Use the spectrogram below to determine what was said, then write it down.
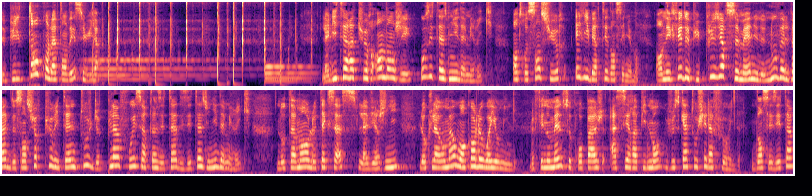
Depuis le temps qu'on l'attendait, celui-là. La littérature en danger aux États-Unis d'Amérique, entre censure et liberté d'enseignement. En effet, depuis plusieurs semaines, une nouvelle vague de censure puritaine touche de plein fouet certains États des États-Unis d'Amérique, notamment le Texas, la Virginie, l'Oklahoma ou encore le Wyoming. Le phénomène se propage assez rapidement jusqu'à toucher la Floride. Dans ces États,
